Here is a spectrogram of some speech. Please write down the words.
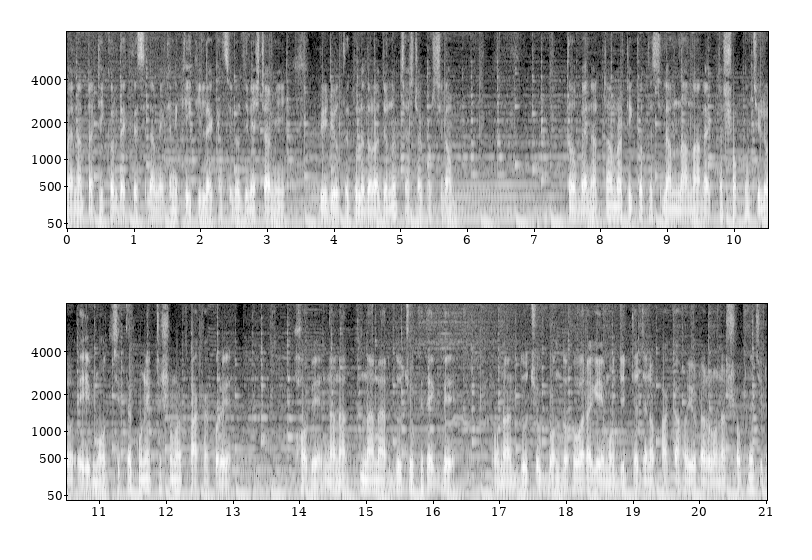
ব্যানারটা ঠিক করে দেখতেছিলাম, এখানে কি কি লেখা ছিল, জিনিসটা আমি ভিডিওতে তুলে ধরার জন্য চেষ্টা করছিলাম। তো ব্যানারটা আমরা ঠিক করতেছিলাম, না নানার একটা স্বপ্ন ছিল এই মসজিদটা কোনো একটা সময় পাকা করে হবে। নানা, নানার দু চোখে দেখবে, ওনার দু চোখ বন্ধ হওয়ার আগে এই মসজিদটা যেন পাকা হয়, ওটার ওনার স্বপ্ন ছিল।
